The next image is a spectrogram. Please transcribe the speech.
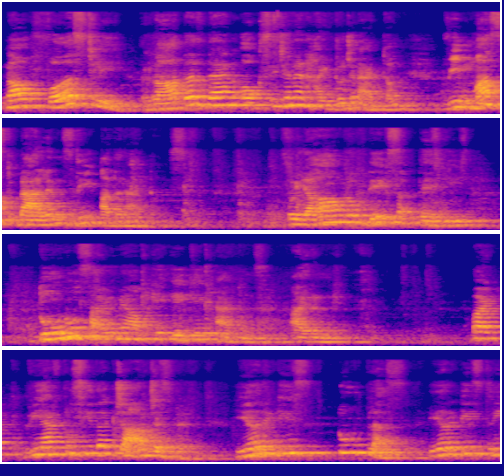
Now firstly, rather than oxygen and hydrogen atom, we must balance the other atoms. तो यहाँ हम लोग देख सकते हैं कि दोनों साइड में आपके एक एक एटम्स हैं आयरन के। But we have to see the charge here it is two plus here it is three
